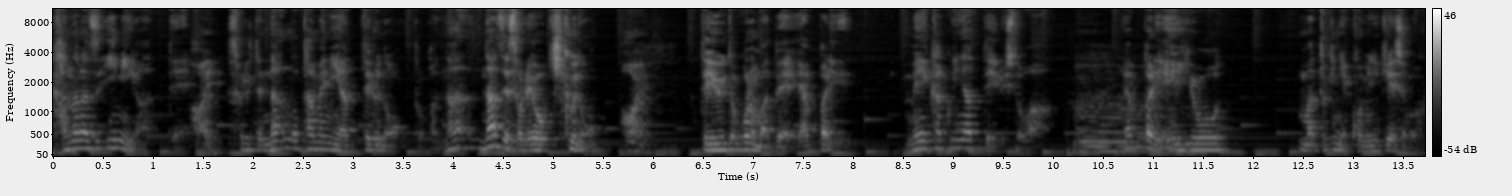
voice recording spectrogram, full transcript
必ず意味があって、はい。それって何のためにやってるの？とか、な、なぜそれを聞くの？はい。っていうところまで、やっぱり明確になっている人は、うんやっぱり営業、まあ時にはコミュニケーションも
